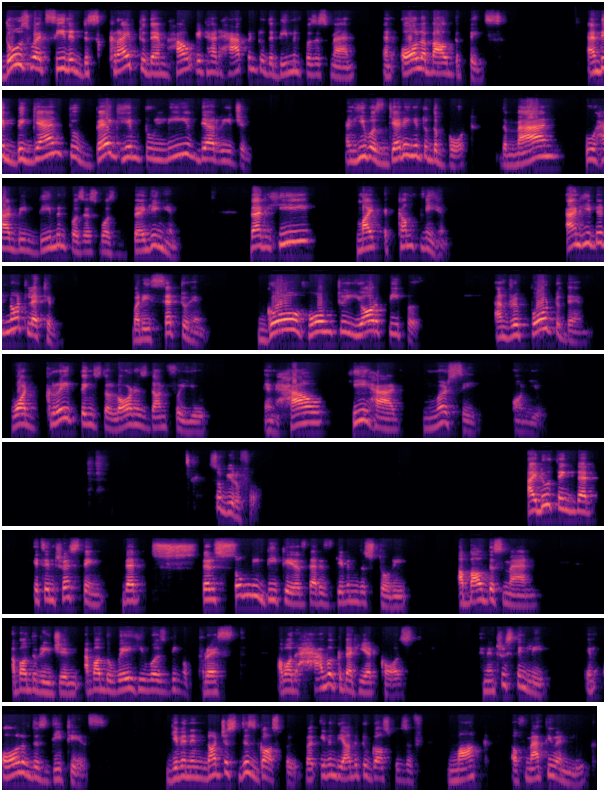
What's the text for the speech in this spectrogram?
Those who had seen it described to them how it had happened to the demon possessed man and all about the pigs. And they began to beg him to leave their region. And he was getting into the boat. The man who had been demon possessed was begging him that he might accompany him. And he did not let him, but he said to him, Go home to your people and report to them what great things the Lord has done for you and how he had mercy on you. So beautiful. I do think that it's interesting that there's so many details that is given in the story about this man, about the region, about the way he was being oppressed, about the havoc that he had caused. And interestingly, in all of these details, given in not just this gospel, but even the other two gospels of Mark, of Matthew, and Luke,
